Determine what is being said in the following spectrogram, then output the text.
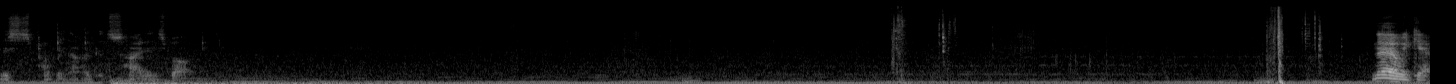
This is probably not a good hiding spot. There we go.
